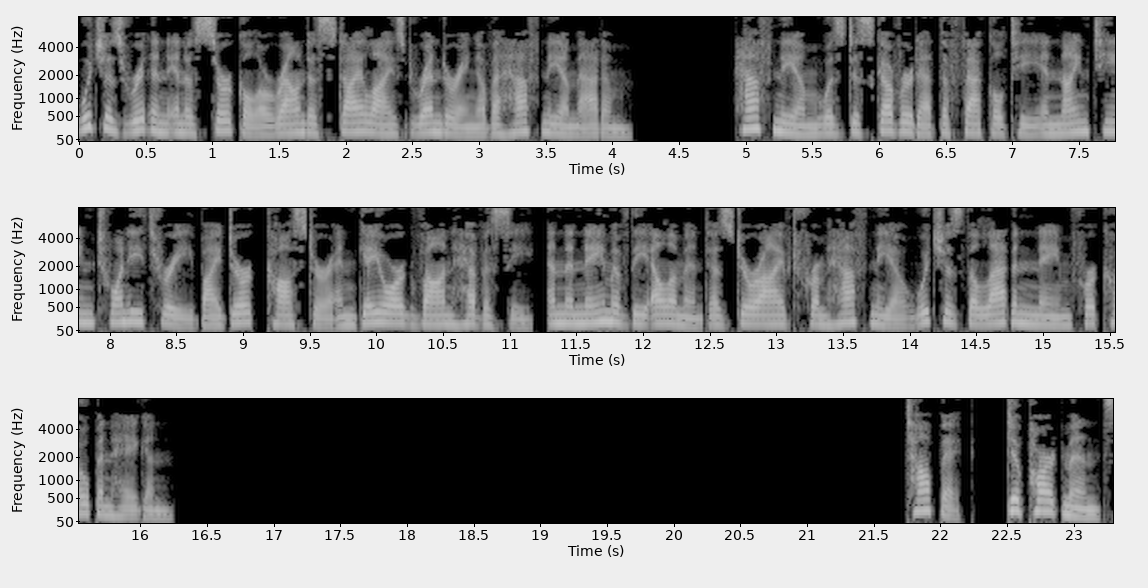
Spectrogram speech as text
which is written in a circle around a stylized rendering of a hafnium atom. Hafnium was discovered at the faculty in 1923 by Dirk Coster and Georg von Hevesy, and the name of the element is derived from Hafnia which is the Latin name for Copenhagen. Departments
